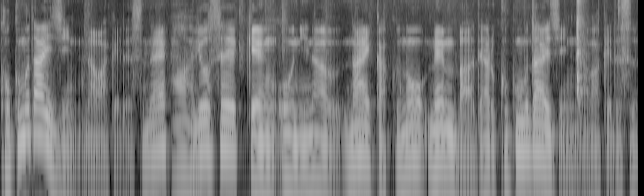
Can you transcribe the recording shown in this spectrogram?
国務大臣なわけですね、はい、行政権を担う内閣のメンバーである国務大臣なわけです。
